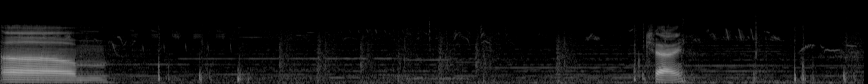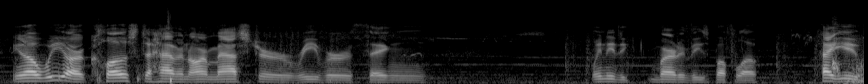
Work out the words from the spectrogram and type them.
Um... Okay. You know, we are close to having our Master Reaver thing. We need to murder these buffalo. Hey, you.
